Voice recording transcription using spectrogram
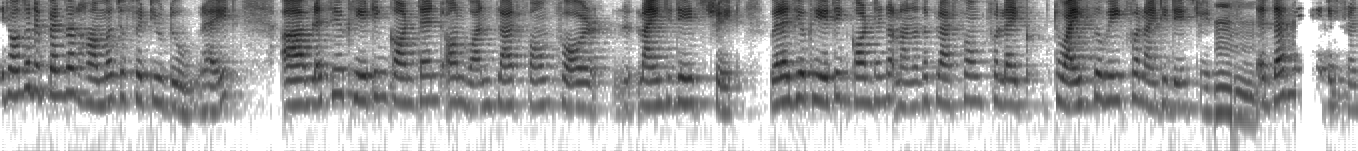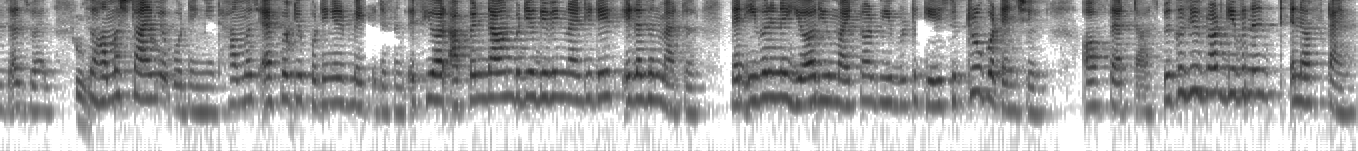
it also depends on how much of it you do, right? Um, let's say you're creating content on one platform for 90 days straight, whereas you're creating content on another platform for like twice a week for 90 days straight. Hmm. That, that makes a difference as well. So, True. how much time you're putting it, how much effort you're putting in, it makes a difference. If you're up and down, but you're giving 90 days, it doesn't matter. Then, even in a year, you might not be able to gauge the true potential of that task because you've not given it enough time.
